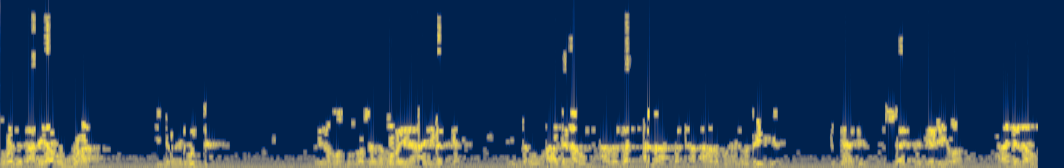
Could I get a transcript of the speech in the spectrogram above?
وردت عليها أمها في زمن الهدنه بين الرسول صلى الله عليه وسلم وبين أهل مكة. الفتح هذا فتح الحديبيه بالناس السادس الجزيره ادنهم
